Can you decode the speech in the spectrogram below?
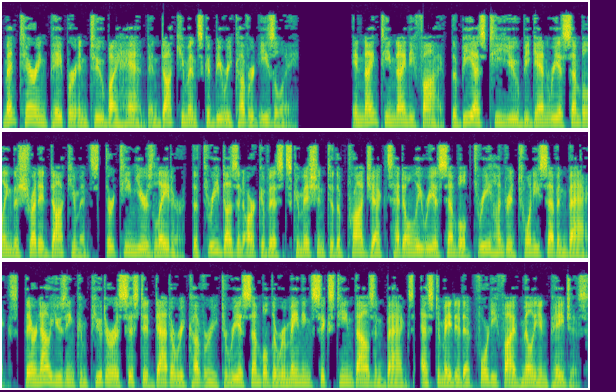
meant tearing paper in two by hand and documents could be recovered easily. In 1995, the BSTU began reassembling the shredded documents. Thirteen years later, the three dozen archivists commissioned to the projects had only reassembled 327 bags. They are now using computer assisted data recovery to reassemble the remaining 16,000 bags, estimated at 45 million pages.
